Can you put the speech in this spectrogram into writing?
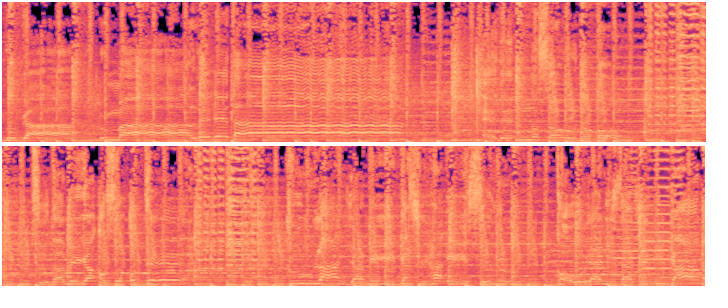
ブが生まれた。エデンの園を津波が襲って暗闇が支配する。荒野にさじがま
